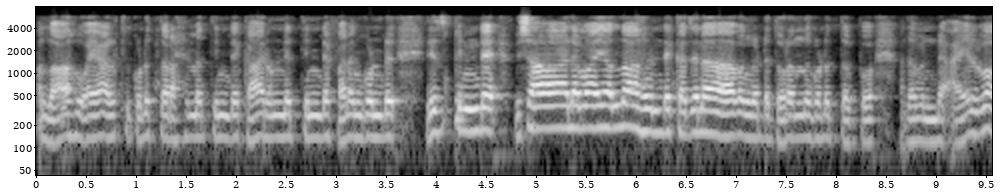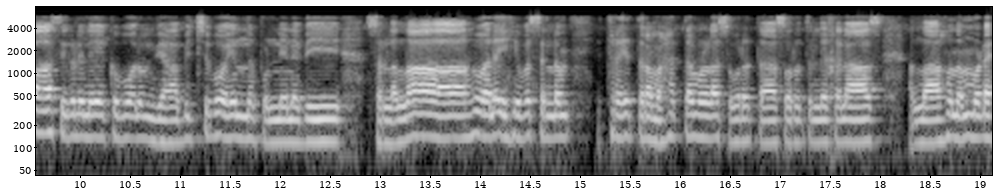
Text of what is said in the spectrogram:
അള്ളാഹു അയാൾക്ക് കൊടുത്ത റഹ്മത്തിന്റെ കാരുണ്യത്തിന്റെ ഫലം കൊണ്ട് റിസ്ഖിന്റെ വിശാലമായ അള്ളാഹുവിന്റെ ഖജനാവ് അങ്ങോട്ട് തുറന്നു കൊടുത്തപ്പോ അതവന്റെ അയൽവാസികളിലേക്ക് പോലും വ്യാപിച്ചു പോയെന്ന് പുണ്യനബി സല്ലല്ലാഹു അലൈഹി വസല്ലം. ഇത്രയെത്ര ഇത്ര മഹത്വമുള്ള സൂറത്ത് ആ സൂറത്തുൽ ഇഖ്ലാസ്. അള്ളാഹു നമ്മുടെ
